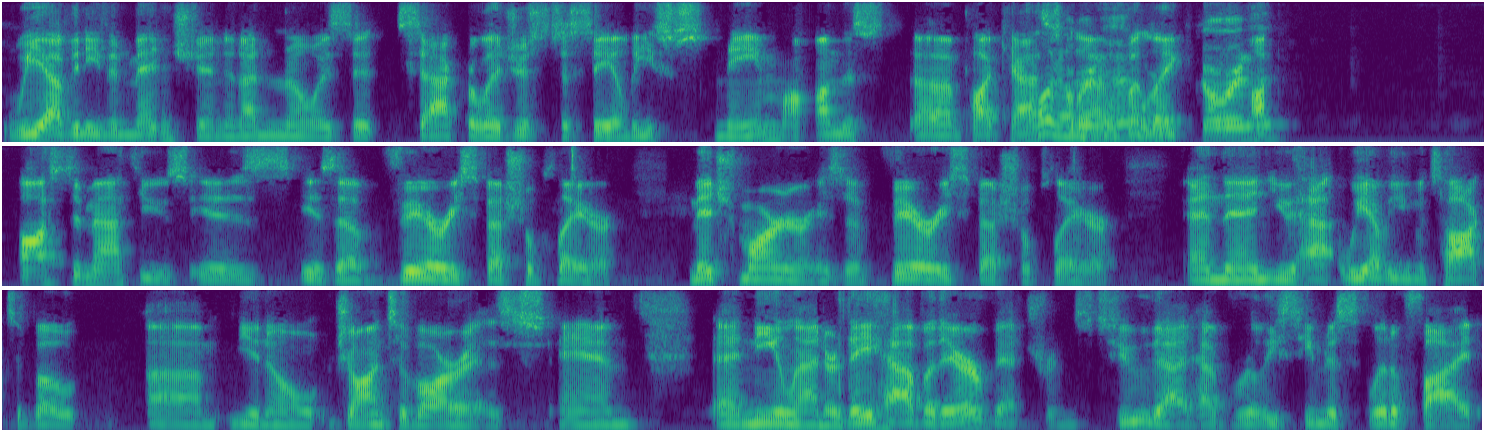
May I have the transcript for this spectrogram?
we haven't even mentioned, and I don't know, is it sacrilegious to say a Leafs name on this uh, podcast? Oh, no, Uh, but like right. Auston Matthews is is a very special player. Mitch Marner is a very special player, and then you have we haven't even talked about um, you know John Tavares and and Nylander. They have their veterans too that have really seemed to solidified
